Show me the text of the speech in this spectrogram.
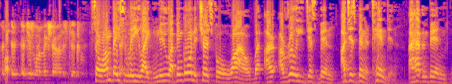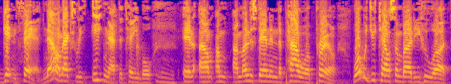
I, I, I just want to make sure I understood. So I'm basically like new. I've been going to church for a while, but I, I really just been, I just been attending. I haven't been getting fed. Now I'm actually eating at the table and um, I'm, I'm understanding the power of prayer. What would you tell somebody who, uh,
